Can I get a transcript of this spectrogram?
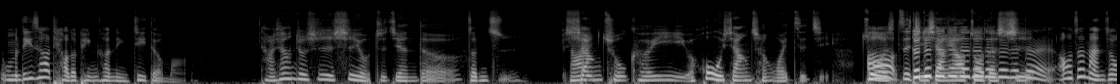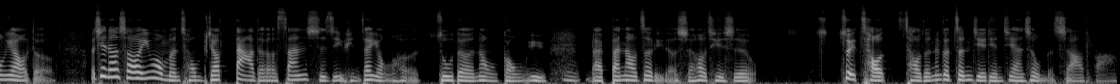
我们第一次要调的平衡，你记得吗？好像就是室友之间的争执相处，可以互相成为自己，做自己想要做的事。对，哦，这蛮重要的。而且那时候，因为我们从比较大的三十几平在永和租的那种公寓，嗯，来搬到这里的时候，其实最吵吵的那个症结点，竟然是我们的沙发。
